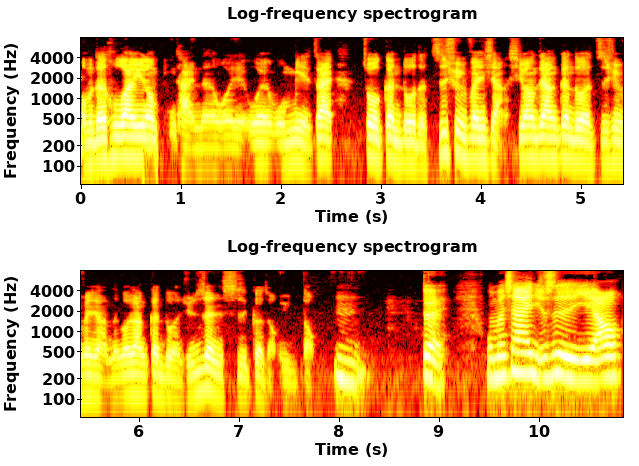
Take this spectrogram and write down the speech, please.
我们的户外运动平台呢，我也我也我们也在做更多的资讯分享，希望这样更多的资讯分享能够让更多人去认识各种运动。嗯，对，我们现在就是也要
